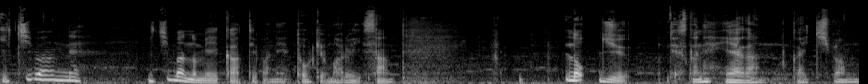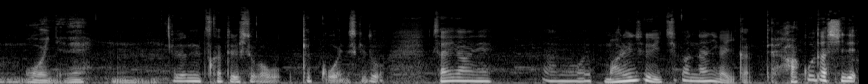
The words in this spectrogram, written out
一番ね一番のメーカーといえばね東京丸井さんの銃ですかね。エアガンが一番多いんでね、うん、使ってる人が結構多いんですけど最近はねあのやっぱ丸銃一番何がいいかって箱出しで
